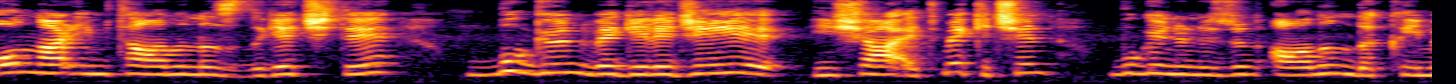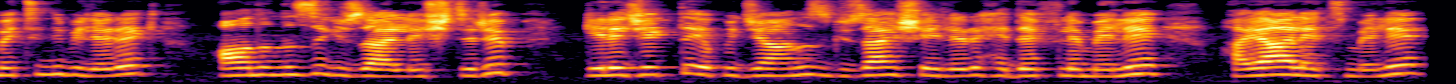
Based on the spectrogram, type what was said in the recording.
Onlar imtihanınızdı, geçti. Bugün ve geleceği inşa etmek için bugününüzün anın da kıymetini bilerek anınızı güzelleştirip gelecekte yapacağınız güzel şeyleri hedeflemeli, hayal etmeli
